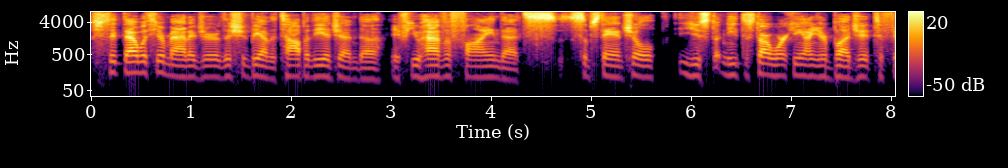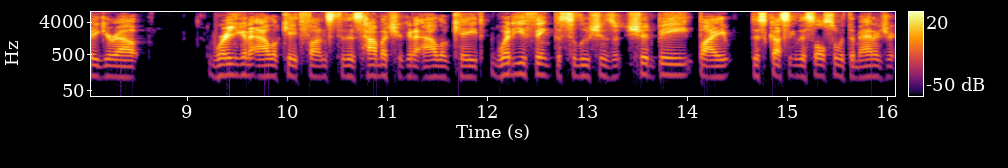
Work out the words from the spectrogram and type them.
sit down with your manager. This should be on the top of the agenda. If you have a fine that's substantial, you st- need to start working on your budget to figure out where you're going to allocate funds to this, how much you're going to allocate, what do you think the solutions should be by discussing this also with the manager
